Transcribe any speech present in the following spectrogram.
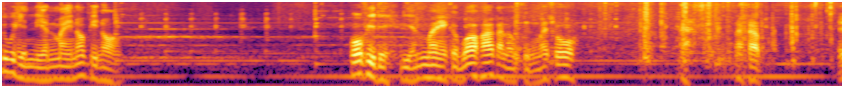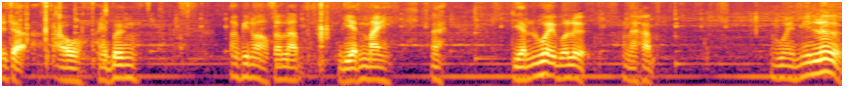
คือว่เห็นเหรียญใหม่เนาะพี่น้องโอ้พี่ดิเหรียญใหม่กับว่าพากันเอาขึ้นมาโชว์นะครับเดี๋ยวจะเอาให้เบิ้งให้พี่น้องสำหรับเหรียญใหม่นะเหรียญรวยบ่เลิกนะครับรวยไม่เลิก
